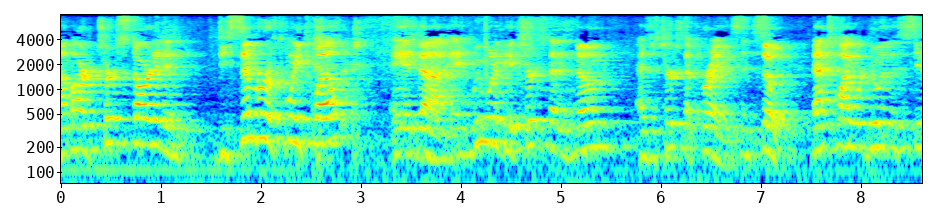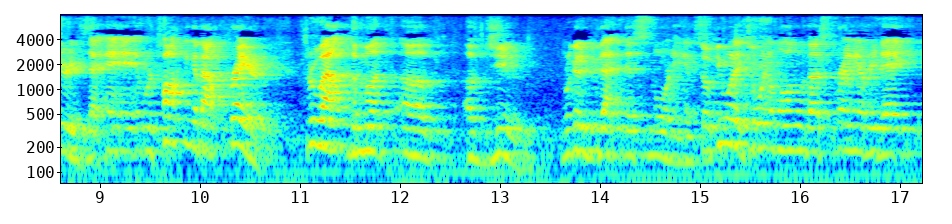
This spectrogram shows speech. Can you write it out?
Um, our church started in December of 2012, and uh, and we want to be a church that is known as a church that prays. And so that's why we're doing this series, and, we're talking about prayer throughout the month of of June. We're going to do that this morning. And so if you want to join along with us praying every day,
